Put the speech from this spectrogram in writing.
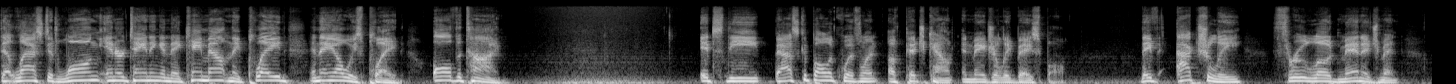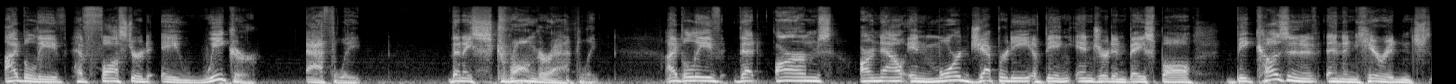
that lasted long, entertaining, and they came out and they played, and they always played all the time. It's the basketball equivalent of pitch count in Major League Baseball. They've actually, through load management, I believe, have fostered a weaker athlete than a stronger athlete. I believe that arms are now in more jeopardy of being injured in baseball because of an adherence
